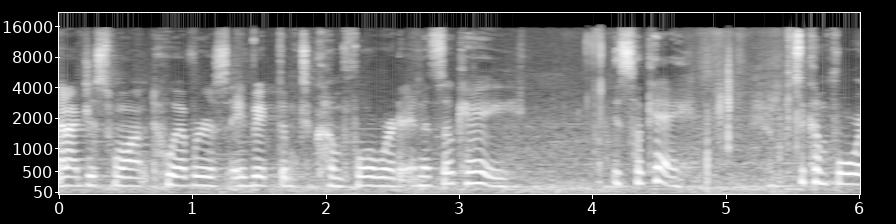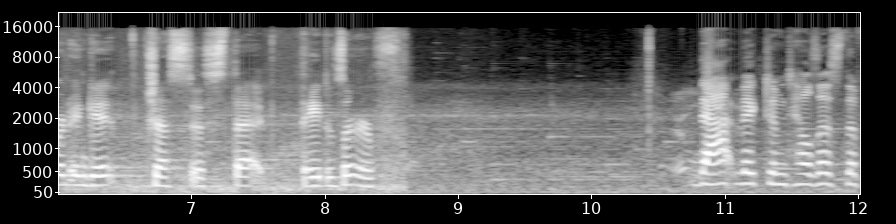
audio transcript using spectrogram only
and I just want whoever is a victim to come forward, and it's okay. It's okay to come forward and get justice that they deserve. That victim tells us the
